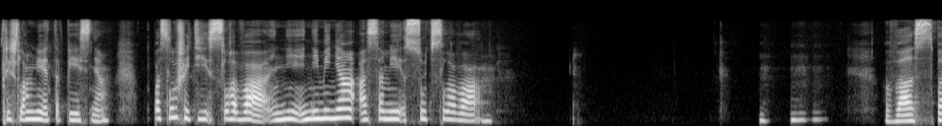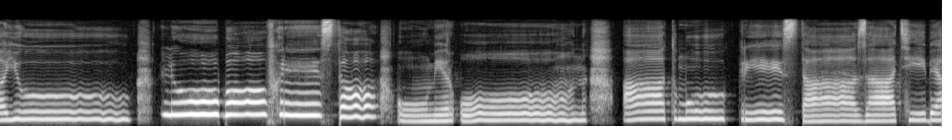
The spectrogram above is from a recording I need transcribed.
пришла мне эта песня. Послушайте слова, не, не меня, а сами суть слова. Воспою любовь Христа, умер Он. От мук креста за тебя.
